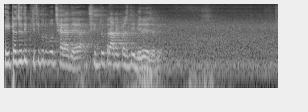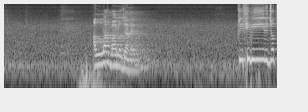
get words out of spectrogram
এটা যদি পৃথিবীর উপর ছেড়া দেয়, ছিদ্র করে আরেক পাশ দিয়ে বের হয়ে যাবে। আল্লাহ ভালো জানেন। পৃথিবীর যত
